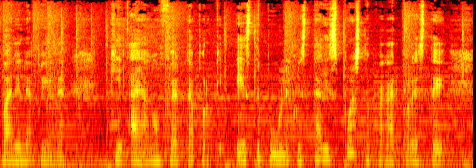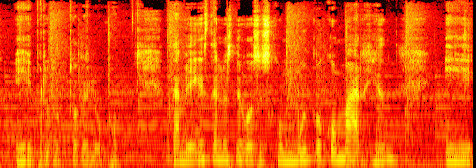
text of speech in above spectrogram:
vale la pena que hagan oferta porque este público está dispuesto a pagar por este eh, producto de lujo. También están los negocios con muy poco margen eh,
